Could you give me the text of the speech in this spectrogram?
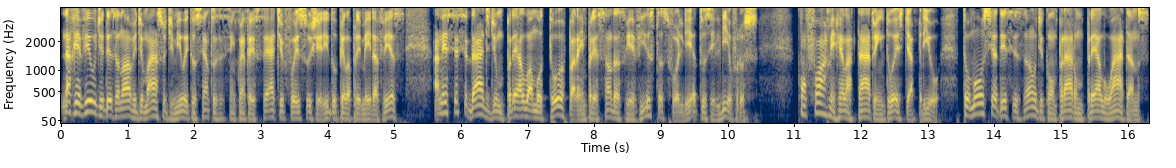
Na review de 19 de março de 1857 foi sugerido pela primeira vez a necessidade de um prelo a motor para a impressão das revistas, folhetos e livros. Conforme relatado em 2 de abril, tomou-se a decisão de comprar um prelo Adams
